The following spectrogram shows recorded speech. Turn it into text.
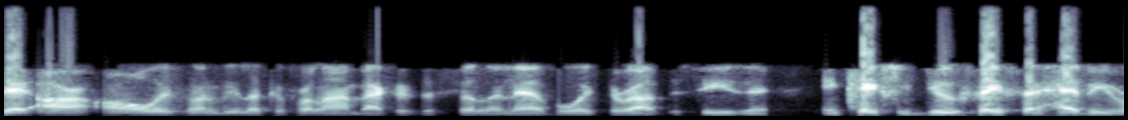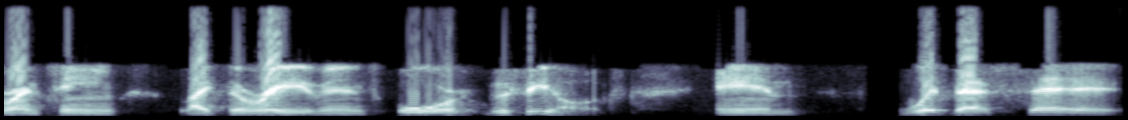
they are always going to be looking for linebackers to fill in that void throughout the season in case you do face a heavy run team like the Ravens or the Seahawks. And with that said,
